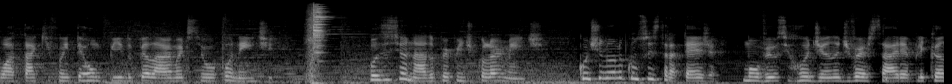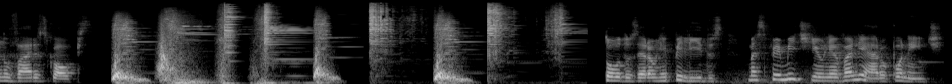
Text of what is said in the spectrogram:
O ataque foi interrompido pela arma de seu oponente, posicionado perpendicularmente. Continuando com sua estratégia, moveu-se rodeando o adversário aplicando vários golpes. Todos eram repelidos, mas permitiam-lhe avaliar o oponente.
